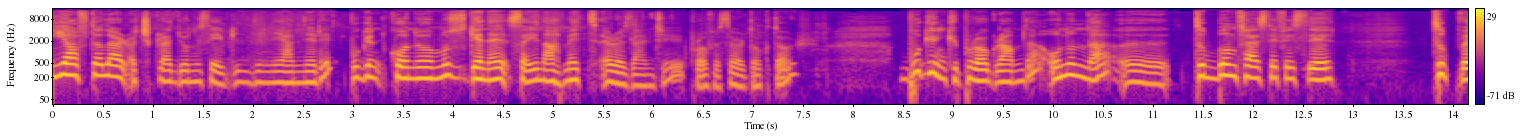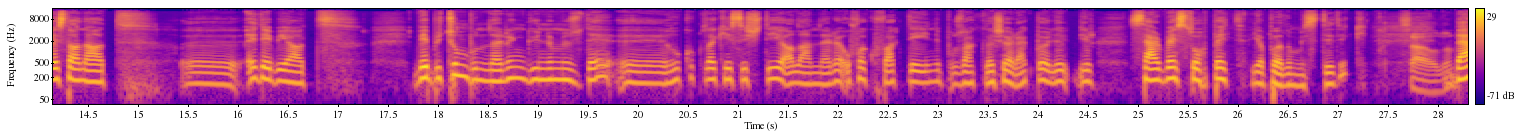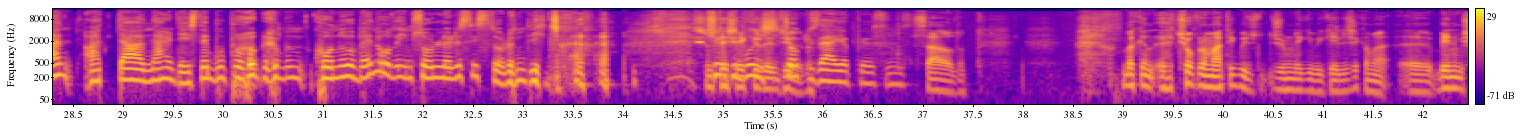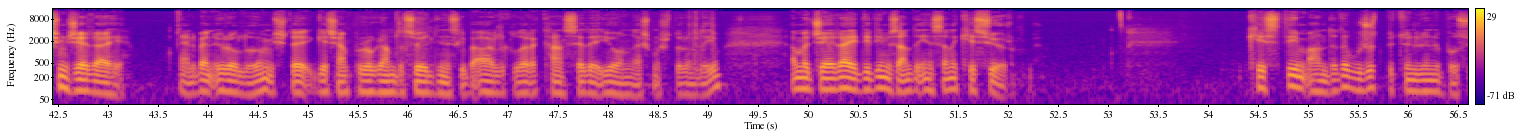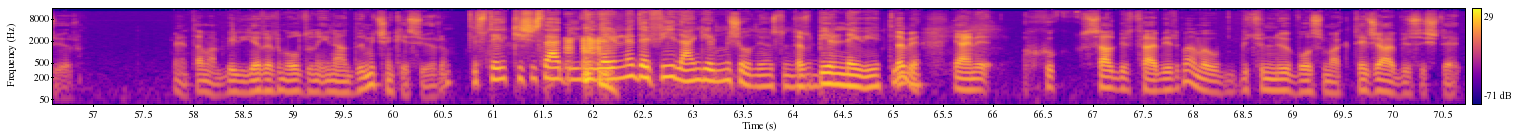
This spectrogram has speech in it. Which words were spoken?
İyi haftalar Açık Radyo'nun sevgili dinleyenleri. Bugün konuğumuz gene Sayın Ahmet Erözenci, Profesör Doktor. Bugünkü programda onunla e, tıbbın felsefesi, tıp ve sanat, e, edebiyat ve bütün bunların günümüzde e, hukukla kesiştiği alanlara ufak ufak değinip uzaklaşarak böyle bir serbest sohbet yapalım istedik. Sağ olun. Ben hatta neredeyse bu programın konuğu ben olayım soruları siz sorun diyeceğim. Çünkü bu işi ediyorum. çok güzel yapıyorsunuz. Sağ olun. Bakın e, çok romantik bir cümle gibi gelecek ama e, benim işim cerrahi. Yani ben üroloğum işte geçen programda söylediğiniz gibi ağırlıklı olarak kansere yoğunlaşmış durumdayım. Ama cerrahi dediğimiz anda insanı kesiyorum. Kestiğim anda da vücut bütünlüğünü bozuyorum. Yani tamam bir yararım olduğunu inandığım için kesiyorum. Üstelik kişisel bilgilerine de fiilen girmiş oluyorsunuz Tabii. bir nevi değil Tabii. mi? Yani hukuksal bir tabir mi ama bütünlüğü bozmak, tecavüz işte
